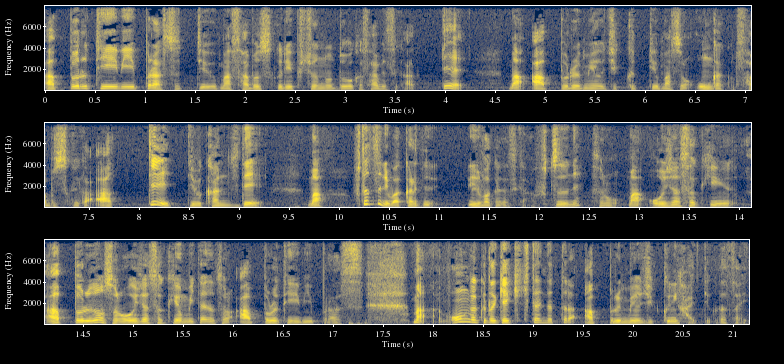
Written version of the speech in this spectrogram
AppleTV プラスっていう、まあ、サブスクリプションの動画サービスがあって、まあ、Apple Music っていう、まあ、その音楽のサブスクがあってっていう感じで、まあ、2つに分かれているわけですから普通ねその、まあ、オリジナル作品 Apple のそのオリジナル作品を見たいのはその AppleTV プラス、まあ、音楽だけ聴きたいんだったら Apple Music に入ってくださいね。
